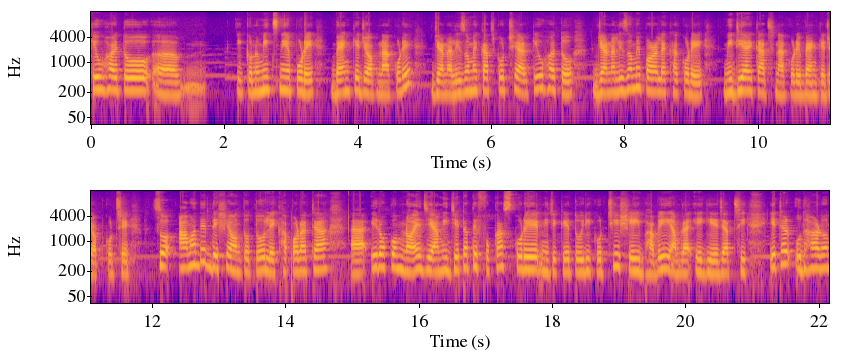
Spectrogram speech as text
কেউ হয়তো ইকোনমিক্স নিয়ে পড়ে ব্যাংকে জব না করে জার্নালিজমে কাজ করছে, আর কেউ হয়তো জার্নালিজমে পড়ালেখা করে মিডিয়ায় কাজ না করে ব্যাংকে জব করছে। সো আমাদের দেশে অন্তত লেখাপড়াটা এরকম নয় যে আমি যেটাতে ফোকাস করে নিজেকে তৈরি করছি, সেইভাবেই আমরা এগিয়ে যাচ্ছি। এটার উদাহরণ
